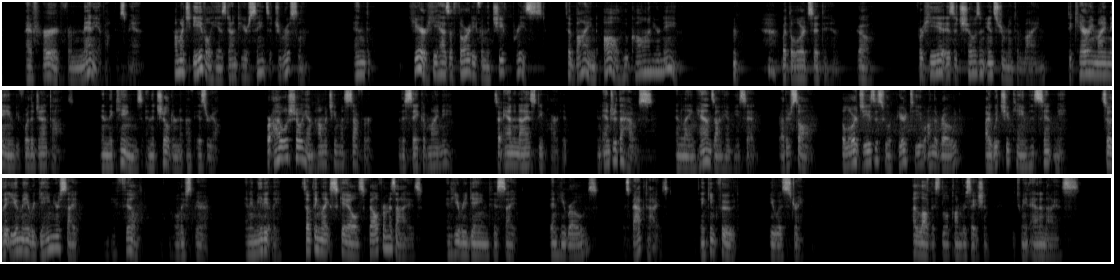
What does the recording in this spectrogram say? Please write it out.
I have heard from many about this man, how much evil he has done to your saints at Jerusalem. And here he has authority from the chief priests to bind all who call on your name. but the Lord said to him, Go, for he is a chosen instrument of mine to carry my name before the Gentiles and the kings and the children of Israel. For I will show him how much he must suffer for the sake of my name. So Ananias departed and entered the house, and laying hands on him, he said, Brother Saul, the Lord Jesus, who appeared to you on the road by which you came, has sent me, so that you may regain your sight and be filled with the Holy Spirit. And immediately something like scales fell from his eyes, and he regained his sight. Then he rose, was baptized, and taking food, he was strengthened. I love this little conversation between Ananias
